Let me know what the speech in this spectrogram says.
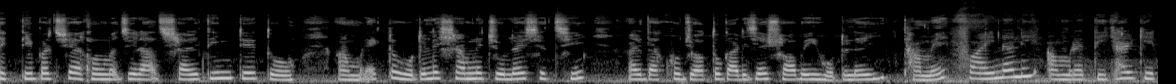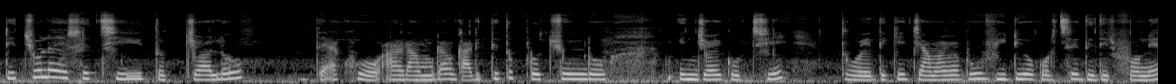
দেখতেই পাচ্ছি, এখন বাজে রাত সাড়ে তিনটে। তো আমরা একটা হোটেলের সামনে চলে এসেছি। আর দেখো, যত গাড়ি যায় সব এই হোটেলেই থামে। ফাইনালি আমরা দীঘার গেটে চলে এসেছি। তো চলো দেখো, আর আমরা গাড়িতে তো প্রচণ্ড এনজয় করছি। তো এদিকে জামাইবাবু ভিডিও করছে দিদির ফোনে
